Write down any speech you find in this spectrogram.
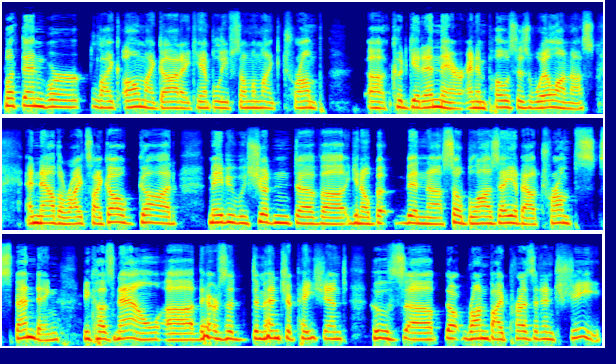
but then were like, "Oh my God, I can't believe someone like Trump uh, could get in there and impose his will on us. And now the right's like, oh God, maybe we shouldn't have, uh, you know, been uh, so blasé about Trump's spending because now uh, there's a dementia patient who's uh, run by President Xi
